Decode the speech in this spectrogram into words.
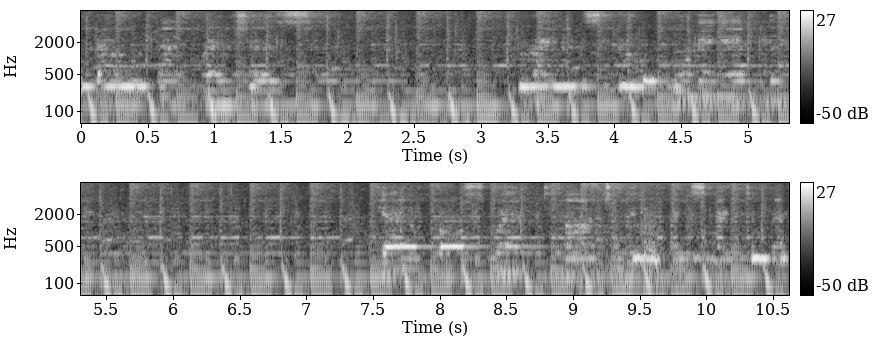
Low temperatures. Rain and moving in. Gale force wind are to be expected at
